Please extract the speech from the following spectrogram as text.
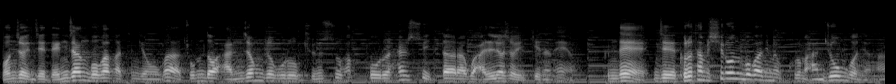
먼저 이제 냉장 보관 같은 경우가 좀 더 안정적으로 균수 확보를 할 수 있다라고 알려져 있기는 해요. 근데 이제 그렇다면 실온 보관이면 그럼 안 좋은 거냐?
